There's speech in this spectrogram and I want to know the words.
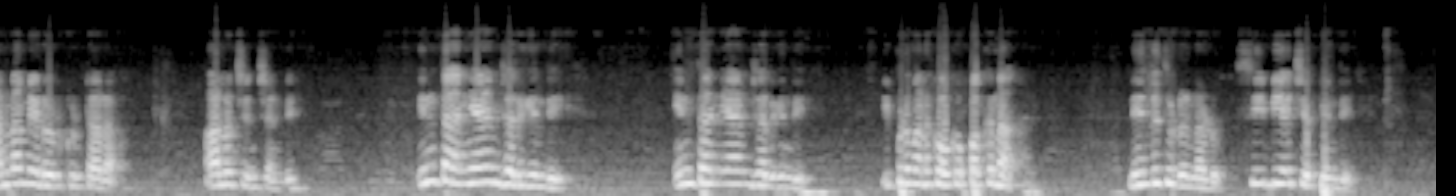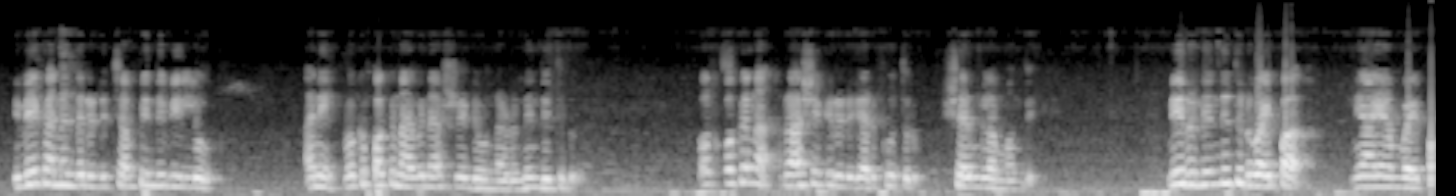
అన్న మీరు ఊరుకుంటారా? ఆలోచించండి. ఇంత అన్యాయం జరిగింది. ఇంత అన్యాయం జరిగింది. ఇప్పుడు మనకు ఒక పక్కన నిందితుడు ఉన్నాడు సిబిఐ చెప్పింది. వివేకానంద రెడ్డి చంపింది వీళ్ళు అని ఒక పక్కన అవినాష్ రెడ్డి ఉన్నాడు నిందితుడు. ఒక పక్కన రాజశేఖర రెడ్డి గారి కూతురు షర్మిలమ్మ ఉంది మీరు నిందితుడు వైప న్యాయం వైప?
